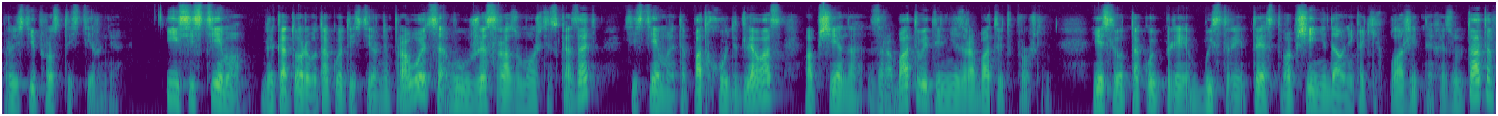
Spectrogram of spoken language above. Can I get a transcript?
провести просто тестирование. И система, для которой вот такое тестирование проводится, вы уже сразу можете сказать, система это подходит для вас, вообще она зарабатывает или не зарабатывает в прошлом. Если вот такой быстрый тест вообще не дал никаких положительных результатов,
